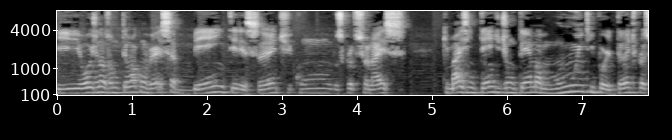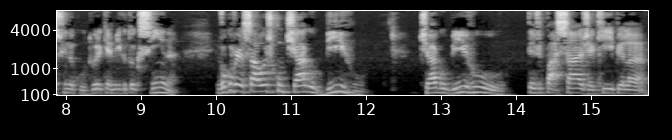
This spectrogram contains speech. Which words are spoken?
e hoje nós vamos ter uma conversa bem interessante com um dos profissionais que mais entende de um tema muito importante para a suinocultura, que é a micotoxina. Eu vou conversar hoje com o Tiago Birro. Tiago Birro teve passagem aqui pela,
